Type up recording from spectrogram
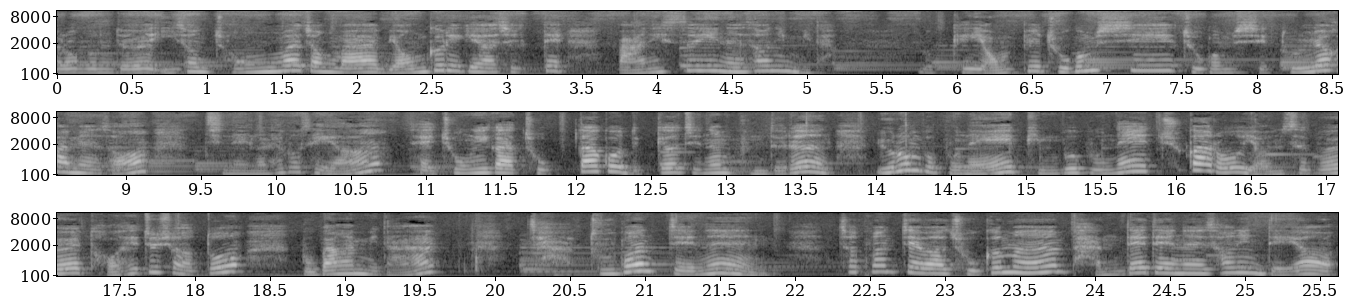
여러분들 이 선 정말 정말 면 그리기 하실 때 많이 쓰이는 선입니다. 이렇게 연필 조금씩 조금씩 돌려가면서 진행을 해보세요. 제 종이가 좁다고 느껴지는 분들은 이런 부분에 빈 부분에 추가로 연습을 더 해주셔도 무방합니다. 자, 두 번째는 첫 번째와 조금은 반대되는 선인데요.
